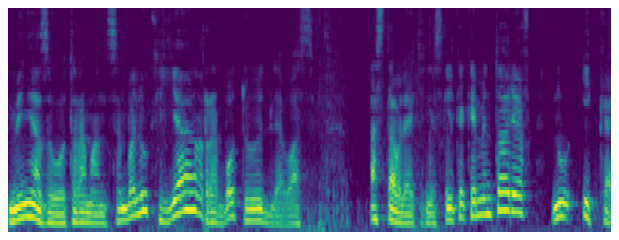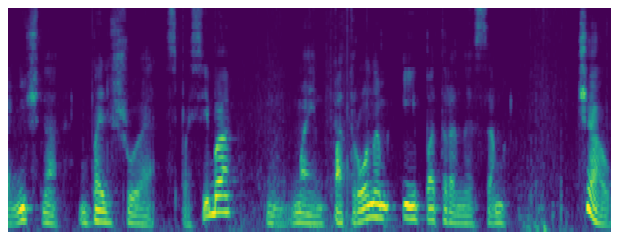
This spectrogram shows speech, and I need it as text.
Меня зовут Роман Цымбалюк, я работаю для вас. Оставляйте несколько комментариев. Ну и, конечно, большое спасибо моим патронам и патронессам. Чао!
